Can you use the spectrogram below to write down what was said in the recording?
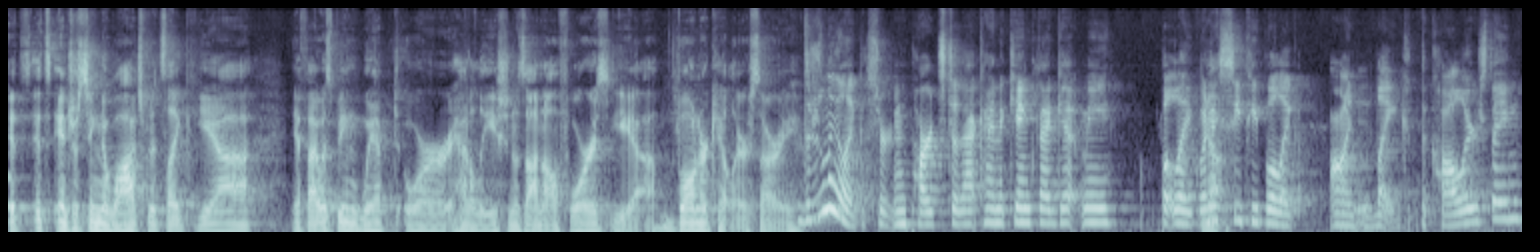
It's it's interesting to watch, but it's like, yeah. If I was being whipped or had a leash and was on all fours, yeah, boner killer. Sorry. There's only like certain parts to that kind of kink that get me. But like when I see people like on like the collars thing,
